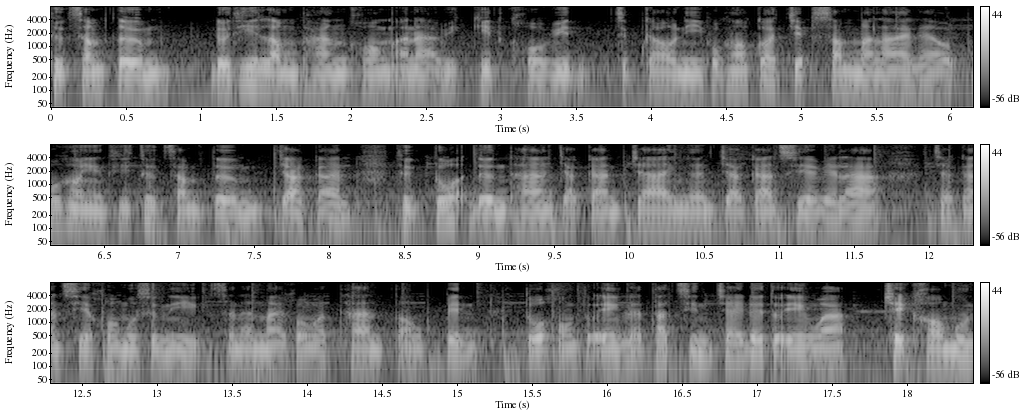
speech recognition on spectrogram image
ถึกซ้ำเติม โดยที่ลำพังของอนาวิกฤตโควิด 19 นี้พวกเขาก็เจ็บซ้ำมาหลายแล้ว พวกเขายังที่ถึกซ้ำเติมจากการถึกตัวเดินทางจากการจ่ายเงินจากการเสียเวลา จากการเสียความรู้สึกนี้อีกฉะนั้นหมายความว่าท่านต้องเป็นตัวของตัวเอง และตัดสินใจโดยตัวเองว่า เช็คข้อมูล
